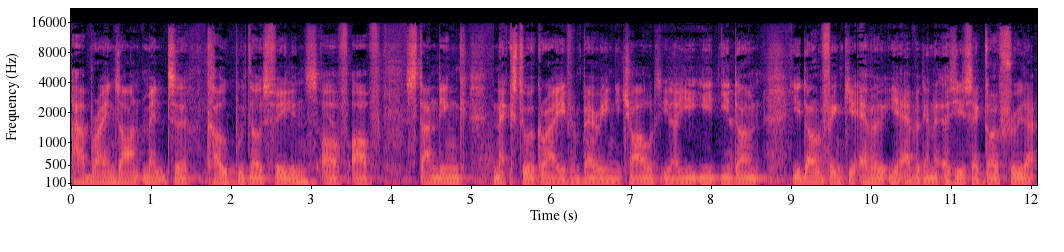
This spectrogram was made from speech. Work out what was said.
our brains aren't meant to cope with those feelings of of standing next to a grave and burying your child. You know, you, you, you don't you don't think you're ever you're ever gonna, as you said, go through that.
